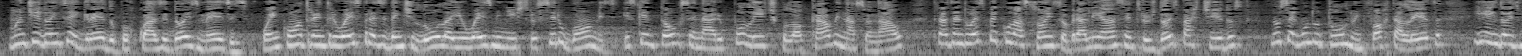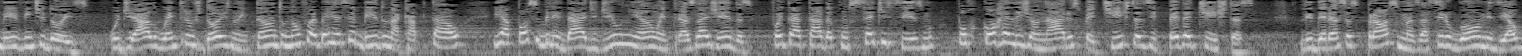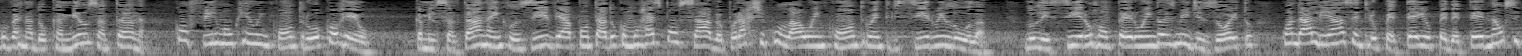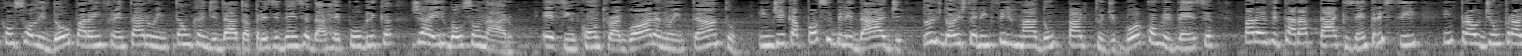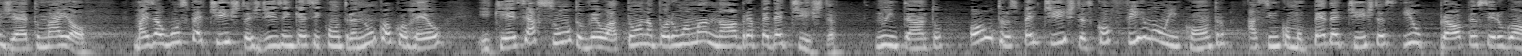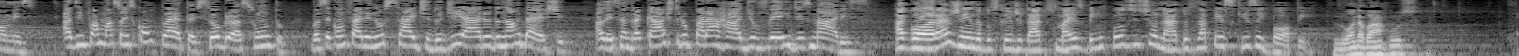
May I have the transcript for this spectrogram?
Mantido em segredo por quase dois meses, o encontro entre o ex-presidente Lula e o ex-ministro Ciro Gomes esquentou o cenário político local e nacional, trazendo especulações sobre a aliança entre os dois partidos no segundo turno em Fortaleza e em 2022. O diálogo entre os dois, no entanto, não foi bem recebido na capital e a possibilidade de união entre as legendas foi tratada com ceticismo por correligionários petistas e pedetistas. Lideranças próximas a Ciro Gomes e ao governador Camilo Santana confirmam que o encontro ocorreu. Camilo Santana, inclusive, é apontado como responsável por articular o encontro entre Ciro e Lula. Lula e Ciro romperam em 2018, quando a aliança entre o PT e o PDT não se consolidou para enfrentar o então candidato à presidência da República, Jair Bolsonaro. Esse encontro agora, no entanto, indica a possibilidade dos dois terem firmado um pacto de boa convivência para evitar ataques entre si em prol de um projeto maior. Mas alguns petistas dizem que esse encontro nunca ocorreu e que esse assunto veio à tona por uma manobra pedetista. No entanto, outros petistas confirmam o encontro, assim como pedetistas e o próprio Ciro Gomes. As informações completas sobre o assunto você confere no site do Diário do Nordeste. Alessandra Castro para a Rádio Verdes Mares. Agora a agenda dos candidatos mais bem posicionados na pesquisa Ibope. Luana Barros.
